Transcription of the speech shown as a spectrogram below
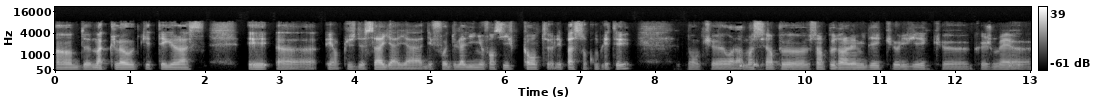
un de McLeod qui est dégueulasse. Et, et en plus de ça, il y a, des fautes de la ligne offensive quand les passes sont complétées. Donc euh, voilà, moi c'est un peu c'est un peu dans la même idée que Olivier que, que je mets euh,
